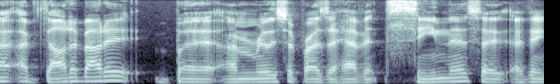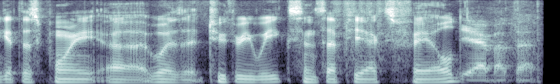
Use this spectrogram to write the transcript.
I, I've thought about it, but I'm really surprised I haven't seen this. I, I think at this point, uh, what is it, two, three weeks since FTX failed? Yeah, about that.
